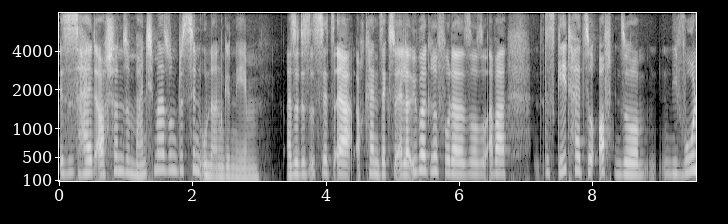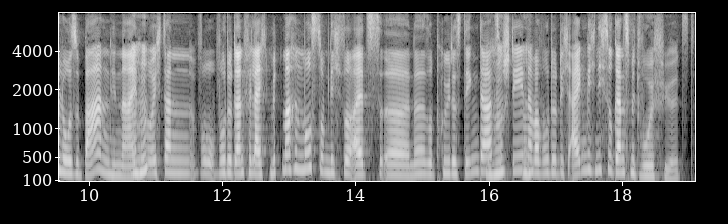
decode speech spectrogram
ist es halt auch schon so manchmal so ein bisschen unangenehm. Also das ist jetzt ja auch kein sexueller Übergriff oder so, so, aber das geht halt so oft in so niveaulose Bahnen hinein, mhm. wo ich dann, wo, wo du dann vielleicht mitmachen musst, um nicht so als äh, ne, so prüdes Ding dazustehen, mhm. aber wo du dich eigentlich nicht so ganz mit wohlfühlst.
